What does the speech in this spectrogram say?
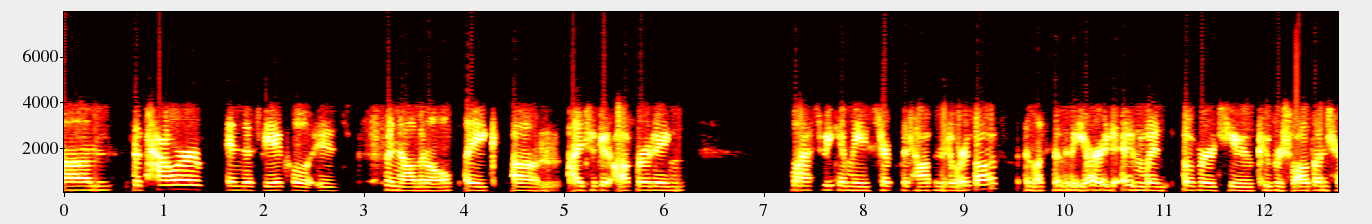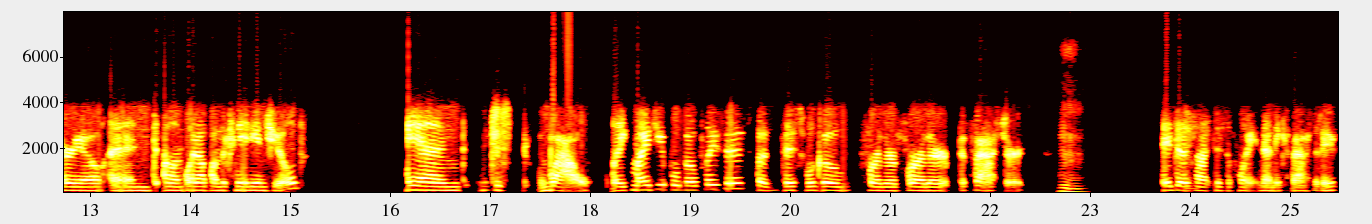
Um, the power in this vehicle is phenomenal. Like, um, I took it off-roading last weekend we stripped the top and the doors off and left them in the yard, and went over to Cooper's Falls, Ontario, and um, went up on the Canadian Shield. And just wow! Like my Jeep will go places, but this will go further, further, faster. hmm It does not disappoint in any capacity.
